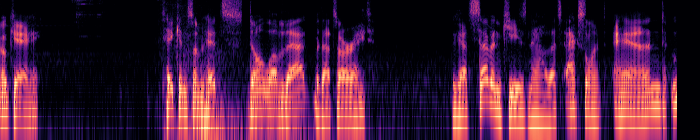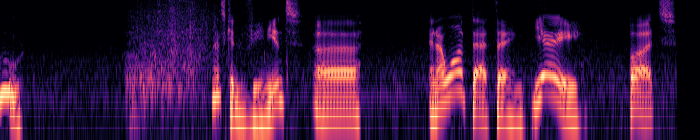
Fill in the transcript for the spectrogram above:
Okay. Taking some hits. Don't love that, but that's all right. We got seven keys now. That's excellent. And, ooh. That's convenient. Uh, and I want that thing. Yay! But,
